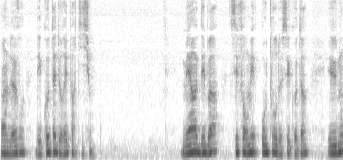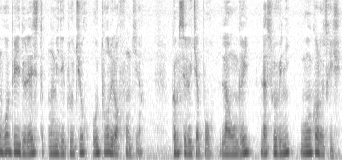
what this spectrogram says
en œuvre des quotas de répartition. Mais un débat s'est formé autour de ces quotas et de nombreux pays de l'Est ont mis des clôtures autour de leurs frontières comme c'est le cas pour la Hongrie, la Slovénie ou encore l'Autriche.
